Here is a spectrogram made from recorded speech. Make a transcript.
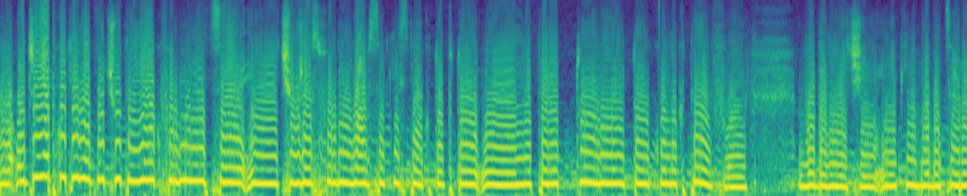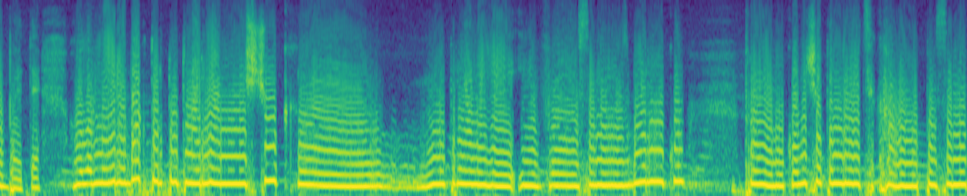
Е, отже, я б хотіла почути, як формується і чи вже сформувався кістяк, тобто е, літературний той колектив. е, видавничий, який буде це робити. Головний редактор тут Мар'ян Міщук. е, Матеріали є і в самому збірнику. Про Януковича там дуже цікаво написано.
